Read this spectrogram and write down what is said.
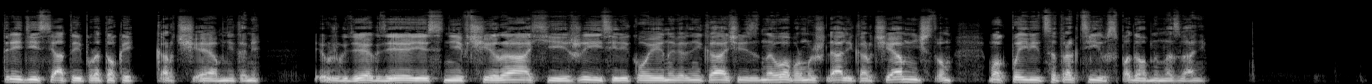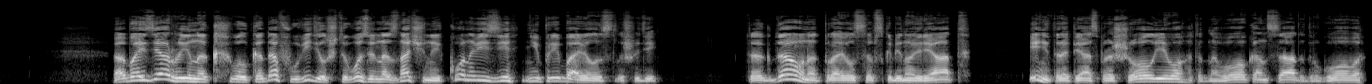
тридесятой протокой корчемниками. И уж где-где, есть не вчерахи, жители, кои наверняка через одного промышляли корчемничеством, мог появиться трактир с подобным названием. Обойдя рынок, волкодав увидел, что возле назначенной коновизи не прибавилось лошадей. Тогда он отправился в скобяной ряд и, не торопясь, прошел его от одного конца до другого,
